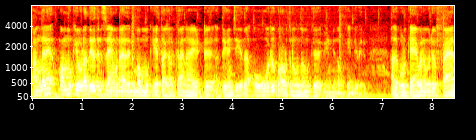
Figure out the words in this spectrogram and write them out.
അങ്ങനെ മമ്മൂക്കയോട് അദ്ദേഹത്തിന് സ്നേഹമുണ്ടായതിന് മമ്മൂക്കയെ തകർക്കാനായിട്ട് അദ്ദേഹം ചെയ്ത ഓരോ പ്രവർത്തനവും നമുക്ക് എണ്ണി നോക്കേണ്ടി വരും. അതുപോലെ കേവലം ഒരു ഫാൻ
